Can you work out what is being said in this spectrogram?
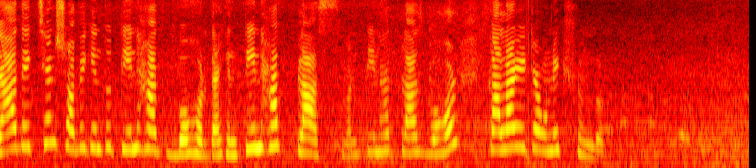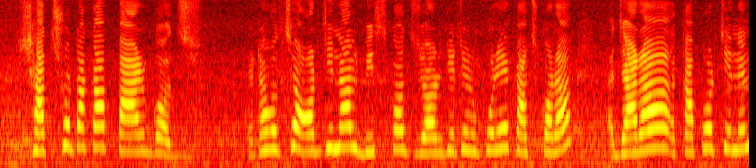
যা দেখছেন সবই কিন্তু তিন হাত বহর দেখেন তিন হাত প্লাস মানে তিন হাত প্লাস বহর। কালার এটা অনেক সুন্দর। সাতশো টাকা পার গজ। এটা হচ্ছে অরিজিনাল বিস্কট জর্জেটের উপরে কাজ করা। যারা কাপড় চেনেন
